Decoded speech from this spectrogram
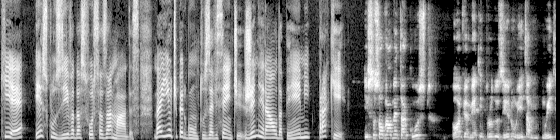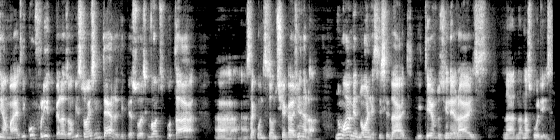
que é exclusiva das Forças Armadas. Daí eu te pergunto, Zé Vicente, general da PM, para quê? Isso só vai aumentar custo. Obviamente, introduzir um item, um item a mais de conflito pelas ambições internas de pessoas que vão disputar uh, essa condição de chegar a general. Não há menor necessidade de termos generais na, na, nas polícias.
